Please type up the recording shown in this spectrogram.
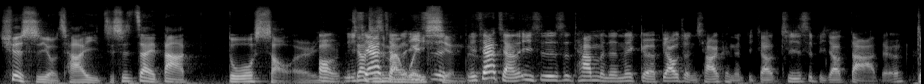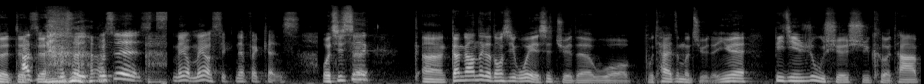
确实有差异，只是在大多少而已。哦，你这现在样讲的意思，险的。你现在讲的意思是他们的那个标准差可能比较，其实是比较大的。对对对，不是不是没有没有 significance？我其实嗯、呃刚刚那个东西我也是觉得我不太这么觉得，因为毕竟入学许可它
